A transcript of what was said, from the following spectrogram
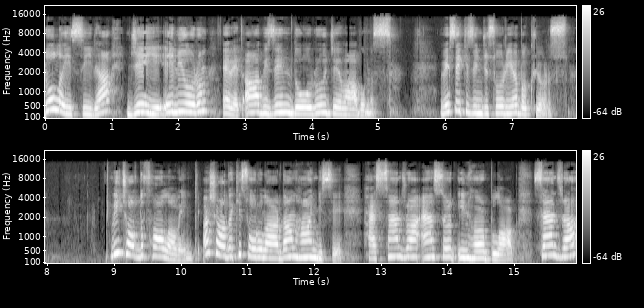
Dolayısıyla C'yi eliyorum. Evet A bizim doğru cevabımız. Ve 8. soruya bakıyoruz. Which of the following aşağıdaki sorulardan hangisi has Sandra answered in her blog? Sandra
